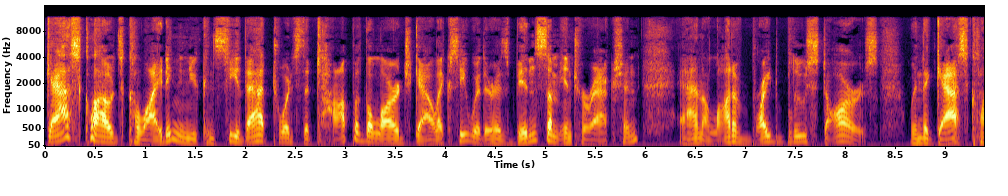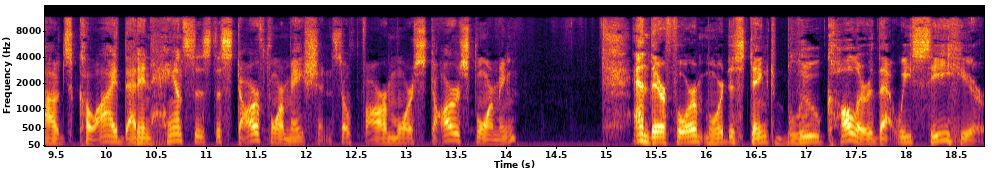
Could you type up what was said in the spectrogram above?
Gas clouds colliding. And you can see that towards the top of the large galaxy where there has been some interaction and a lot of bright blue stars. When the gas clouds collide, that enhances the star formation. So far more stars forming and therefore more distinct blue color that we see here.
